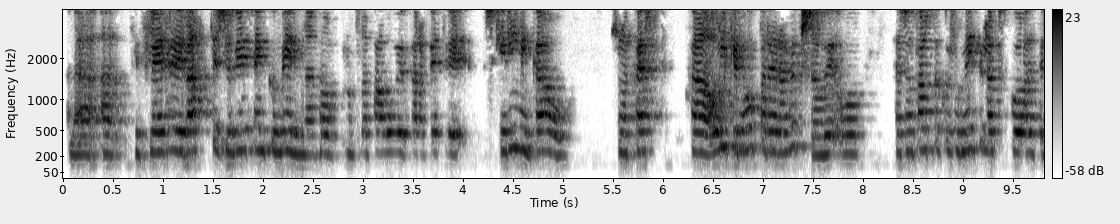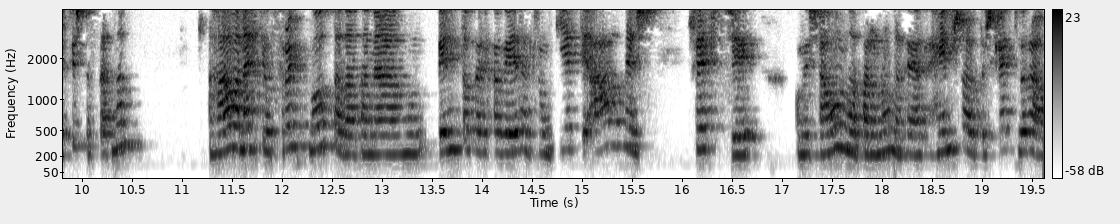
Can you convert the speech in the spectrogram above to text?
Þannig að, að því fleiri rattir sem við fengum inn að þá náttúrulega fáum við bara betri skilning á svona hvert, hvaða ólíkir hópar er að hugsa. Og, við, og þess að fannst okkur svo mikilvægt sko að þetta er fyrsta stefnan. Að hafa hann ekki á þröngt móta það þannig að hún bind okkar eitthvað við heldur hún geti aðeins hreift sig. Og við sáum það bara núna þegar heimsáldur skellur á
